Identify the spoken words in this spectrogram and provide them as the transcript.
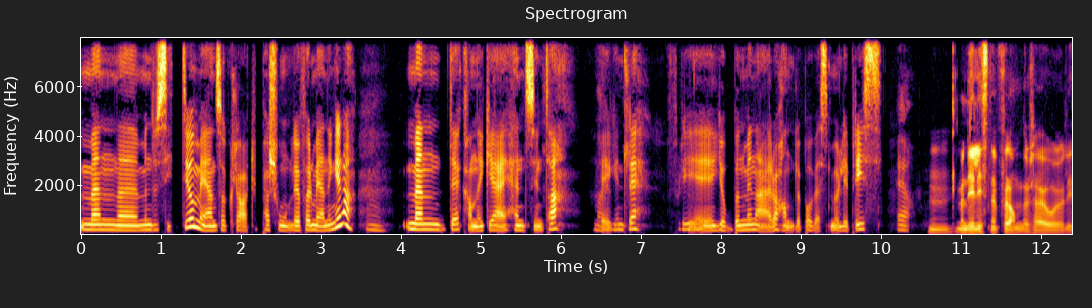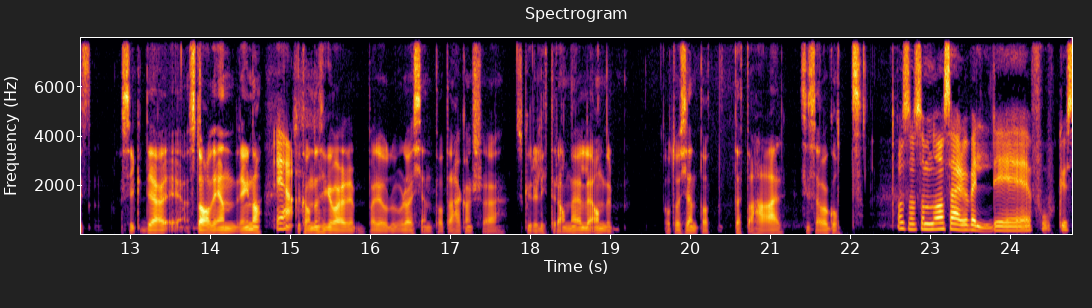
men, men du sitter jo med en så klart personlige formeninger, da. Mm. Men det kan ikke jeg hensynta, egentlig. Fordi jobben min er å handle på best mulig pris. mm. Men de listene forandrer seg jo litt sikkert, Det er stadig endring, da. Ja. Så kan det sikkert være perioder hvor du har kjent at det her kanskje skurrer litt, eller andre at du har kjent at dette her syns jeg var godt. Og sånn som nå, så er det jo veldig fokus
